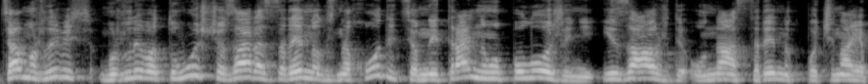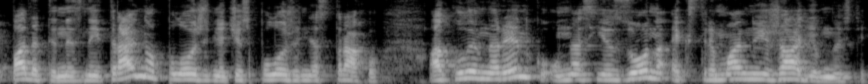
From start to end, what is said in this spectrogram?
Ця можливість можлива тому, що зараз ринок знаходиться в нейтральному положенні, і завжди у нас ринок починає падати не з нейтрального положення чи з положення страху, а коли на ринку у нас є зона екстремальної жадібності.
